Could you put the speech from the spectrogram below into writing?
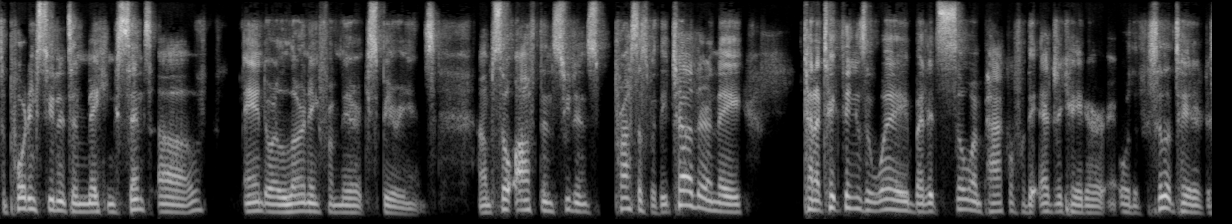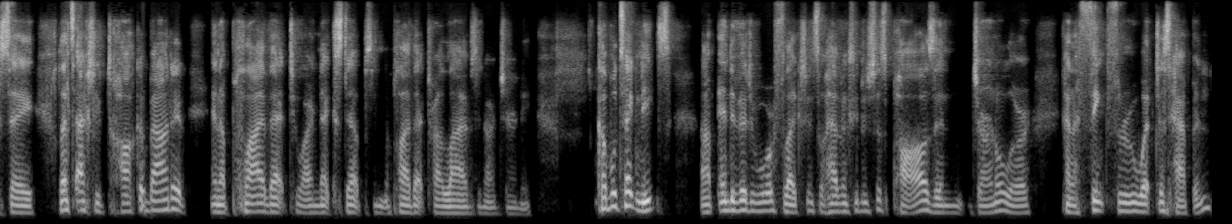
supporting students in making sense of and or learning from their experience. Um, so often students process with each other and they kind of take things away, but it's so impactful for the educator or the facilitator to say, let's actually talk about it and apply that to our next steps and apply that to our lives and our journey. A couple techniques, um, individual reflection. So having students just pause and journal or kind of think through what just happened.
